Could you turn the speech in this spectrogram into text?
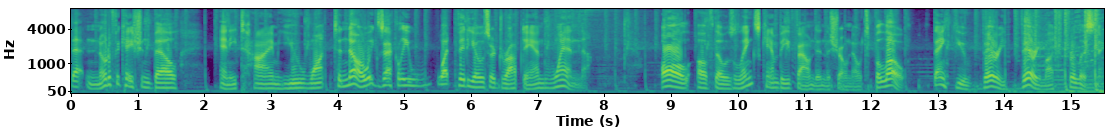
that notification bell anytime you want to know exactly what videos are dropped and when. All of those links can be found in the show notes below. Thank you very, very much for listening.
